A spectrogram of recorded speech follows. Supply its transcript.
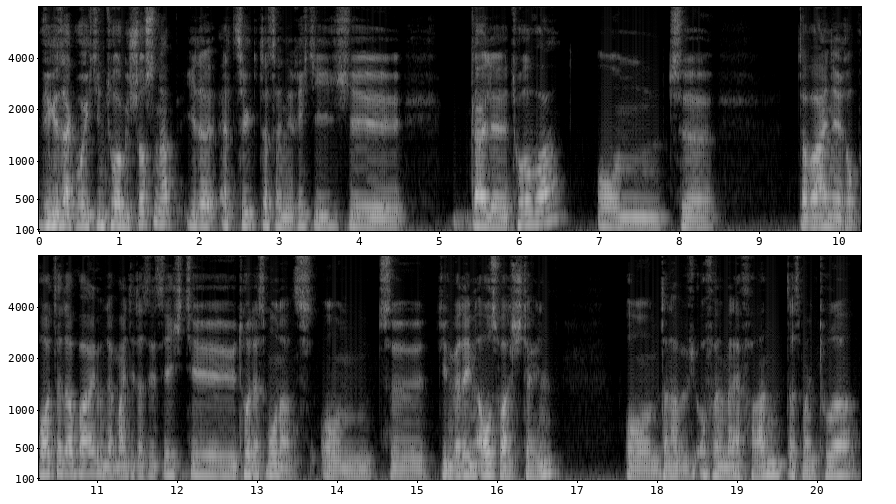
wie gesagt, wo ich den Tor geschossen habe, jeder erzählt, dass eine richtig äh, geile Tor war. Und äh, da war eine Reporter dabei und er meinte, das ist echt äh, Tor des Monats. Und äh, den werde ich in Auswahl stellen. Und dann habe ich auf einmal erfahren, dass mein Tor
